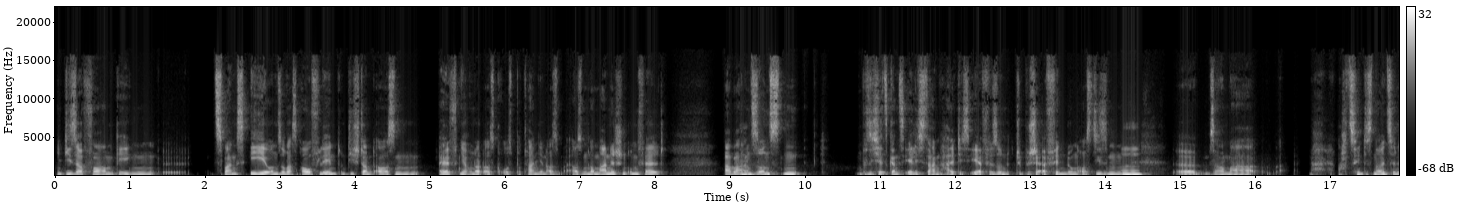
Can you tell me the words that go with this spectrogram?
in dieser Form gegen äh, Zwangsehe und sowas auflehnt und die stammt aus dem 11. Jahrhundert aus Großbritannien, aus, aus dem normannischen Umfeld. Aber mhm. ansonsten muss ich jetzt ganz ehrlich sagen, halte ich es eher für so eine typische Erfindung aus diesem, mhm. äh, sagen wir mal, 18. bis 19.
